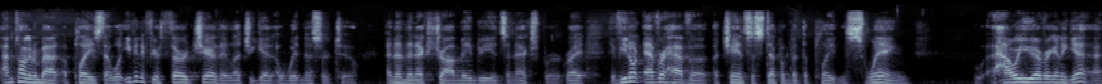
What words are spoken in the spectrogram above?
I'm talking about a place that, well, even if you're third chair, they let you get a witness or two. And then the next job, maybe it's an expert, right? If you don't ever have a, a chance to step up at the plate and swing, how are you ever going to get uh,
